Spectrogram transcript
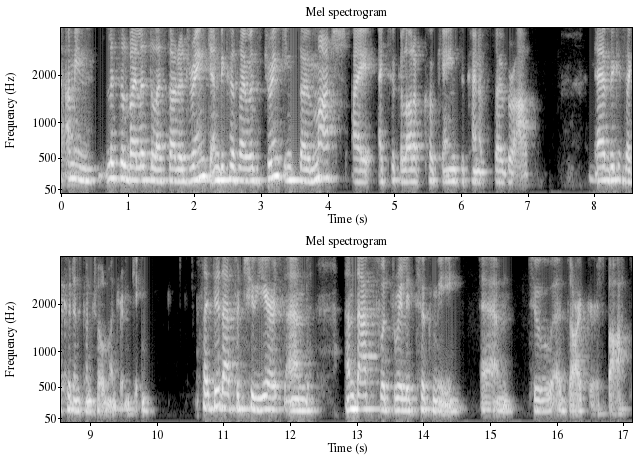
I mean, little by little, I started drink, and because I was drinking so much, I, I took a lot of cocaine to kind of sober up, uh, because I couldn't control my drinking. So I did that for two years, and and that's what really took me um, to a darker spot.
